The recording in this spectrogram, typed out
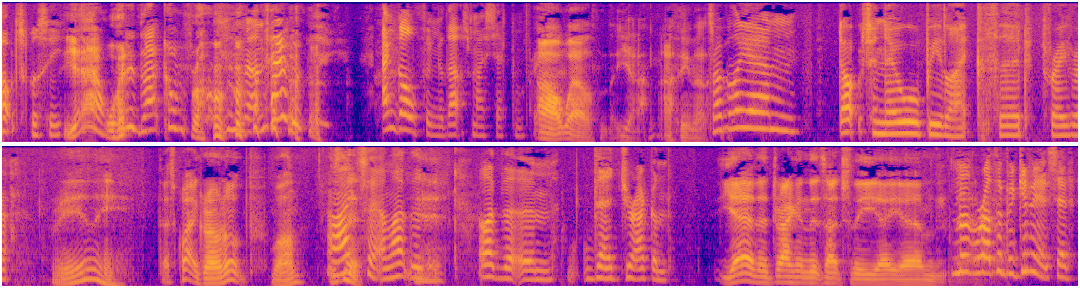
Octopussy. Yeah, where did that come from? I and Goldfinger, that's my second favourite. oh well, yeah, I think that's Probably um Doctor No will be like third favourite. really that's quite a grown up one, isn't I liked it? it. I like the I like the um the dragon. Yeah, the dragon that's actually a. Um, Remember at the beginning it said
